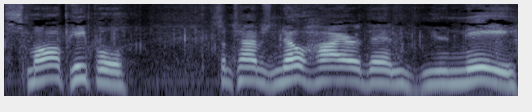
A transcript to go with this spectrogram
small people, sometimes no higher than your knee,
